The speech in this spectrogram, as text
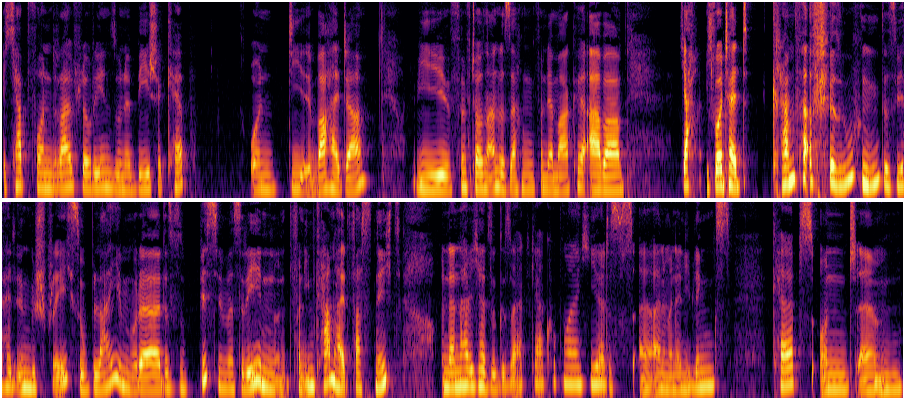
ich habe von Ralph Lauren so eine beige Cap und die war halt da, wie 5000 andere Sachen von der Marke. Aber ja, ich wollte halt krampfhaft versuchen, dass wir halt im Gespräch so bleiben oder dass wir so ein bisschen was reden und von ihm kam halt fast nichts. Und dann habe ich halt so gesagt, ja, guck mal hier, das ist äh, eine meiner Lieblingscaps und ähm,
